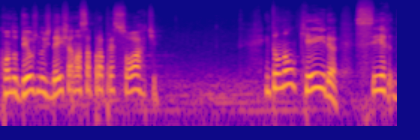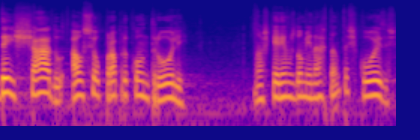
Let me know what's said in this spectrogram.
quando Deus nos deixa a nossa própria sorte. Então não queira ser deixado ao seu próprio controle. Nós queremos dominar tantas coisas,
